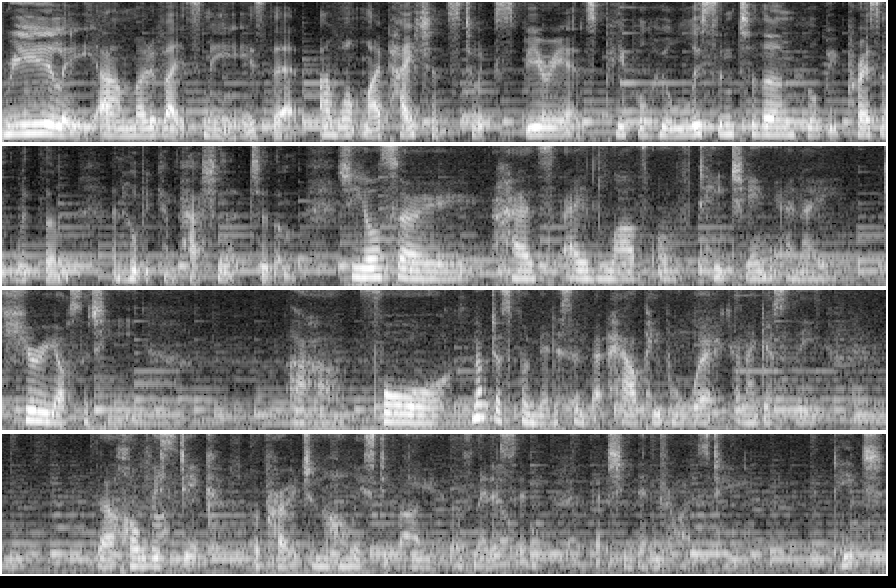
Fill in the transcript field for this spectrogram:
really um, motivates me is that I want my patients to experience people who'll listen to them, who'll be present with them and who'll be compassionate to them. She also has a love of teaching and a curiosity uh, for, not just for medicine, but how people work and I guess the, the holistic approach and a holistic view of medicine that she then tries to teach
